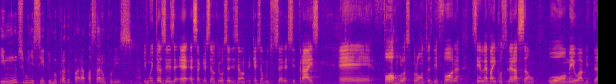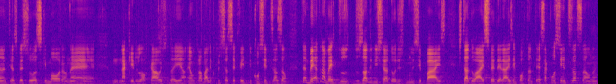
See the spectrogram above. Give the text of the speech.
E muitos municípios no próprio Pará passaram por isso. né? E muitas vezes é- essa questão que você disse é uma questão muito séria. Se traz é, fórmulas prontas de fora, sem levar em consideração o homem, o habitante e as pessoas que moram né, naquele local. Isso daí é é um trabalho que precisa ser feito de conscientização também através dos, dos administradores municipais, estaduais, federais. É importante ter essa conscientização. Né?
